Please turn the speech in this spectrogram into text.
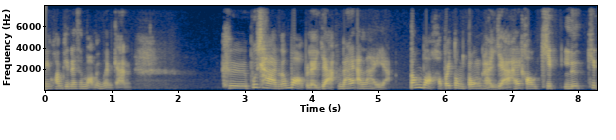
มีความคิดในสมองไม่เหมือนกัน คือผู้ชายต้องบอกไปเลยอยากได้อะไรอะต้องบอกเขาไปตรงๆค่ะ อย่าให้เขาคิดลึกคิด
